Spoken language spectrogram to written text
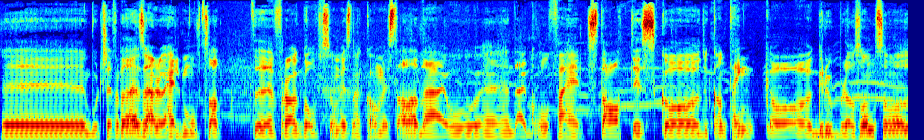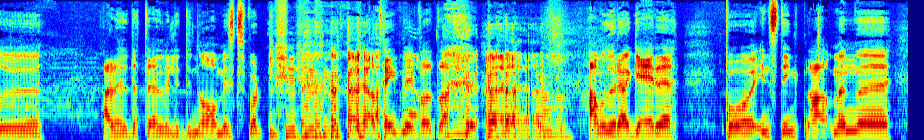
Eh, bortsett fra det, så er det jo helt motsatt fra golf, som vi snakka om i stad. Det er jo det er golf er helt statisk, og du kan tenke og gruble og sånn. Så må du er det, Dette er en veldig dynamisk sport. jeg har tenkt mye på dette. Her må du reagere på instinkt. Nei, men eh,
